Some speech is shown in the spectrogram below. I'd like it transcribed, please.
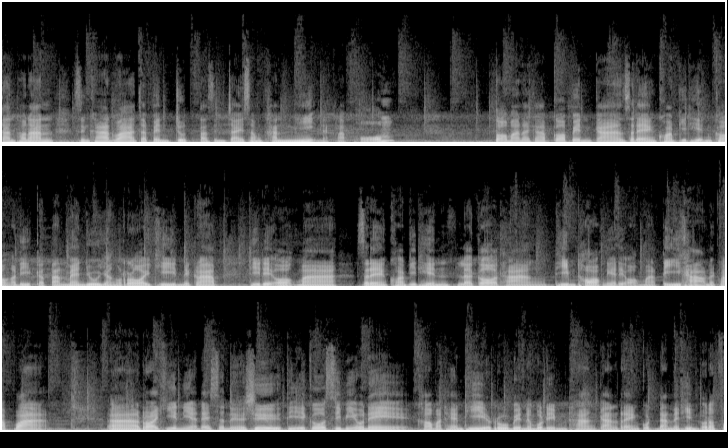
ตันเท่านั้น ซึ่งคาดว่าจะเป็นจุดตัดสินใจสำคัญนี้นะครับผม ต่อมานะครับก็เป็นการแสดงความคิดเห็นของอดีตกัปตันแมนยูอย่างรอยคีนนะครับ ที่ได้ออกมาแสดงความคิดเห็นแล้วก็ทางทีมทอล์กเนี่ยได้ออกมาตีข่าวนะครับว่าอรอยคีนเนี่ยได้เสนอชื่อตีเอโกซิมิโอเน่เข้ามาแทนที่รูเบนเนโบริมทางการแรงกดดันในถิ่นโอราฟ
